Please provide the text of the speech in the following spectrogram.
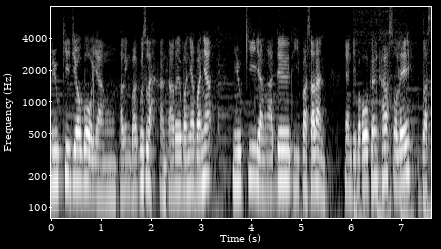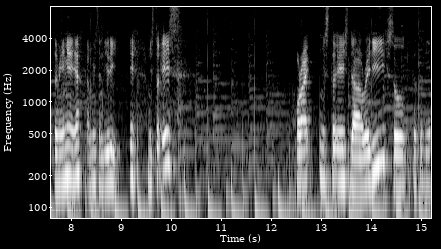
Miyuki Jelbo yang paling bagus lah antara banyak-banyak Miyuki yang ada di pasaran yang dibawakan khas oleh Blastermania ya, kami sendiri. Eh, Mr. Ace. Alright, Mr. Ace dah ready. So, kita sedia.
